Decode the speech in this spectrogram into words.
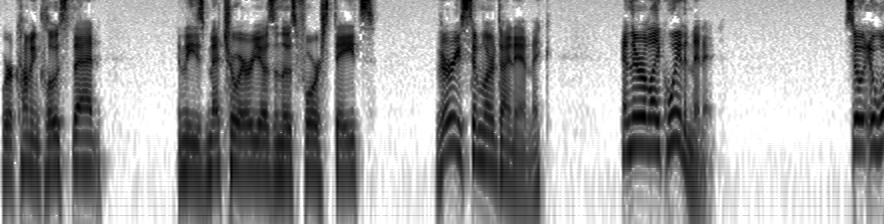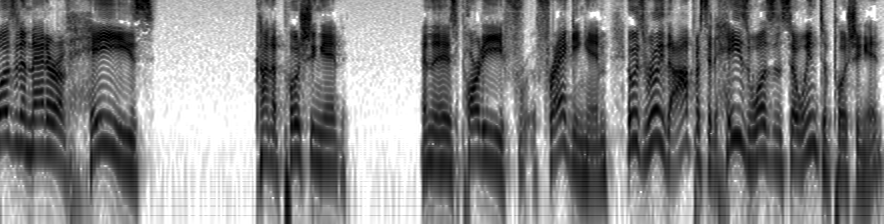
we're coming close to that in these metro areas in those four states. Very similar dynamic. And they were like, wait a minute. So it wasn't a matter of Hayes kind of pushing it and then his party fr- fragging him. It was really the opposite. Hayes wasn't so into pushing it.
